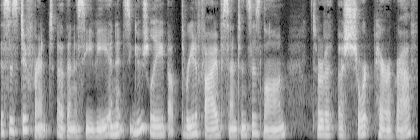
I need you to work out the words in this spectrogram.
This is different uh, than a CV, and it's usually about three to five sentences long, sort of a, a short paragraph.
